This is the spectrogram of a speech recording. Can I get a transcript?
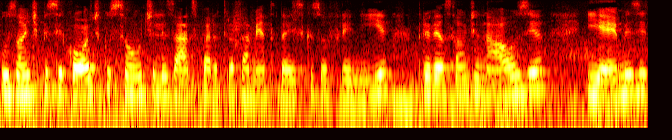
Os antipsicóticos são utilizados para tratamento da esquizofrenia, prevenção de náusea e êmese,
